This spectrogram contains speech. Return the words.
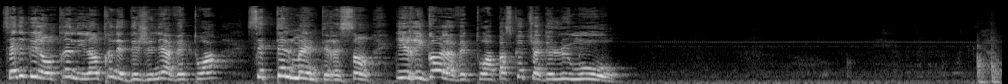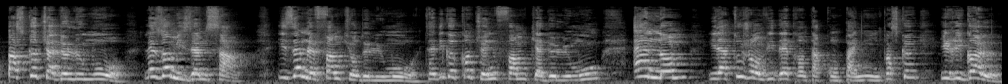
C'est-à-dire qu'il est, en train, il est en train de déjeuner avec toi. C'est tellement intéressant. Il rigole avec toi parce que tu as de l'humour. Parce que tu as de l'humour. Les hommes, ils aiment ça. Ils aiment les femmes qui ont de l'humour. C'est-à-dire que quand tu as une femme qui a de l'humour, un homme, il a toujours envie d'être en ta compagnie parce qu'il rigole.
